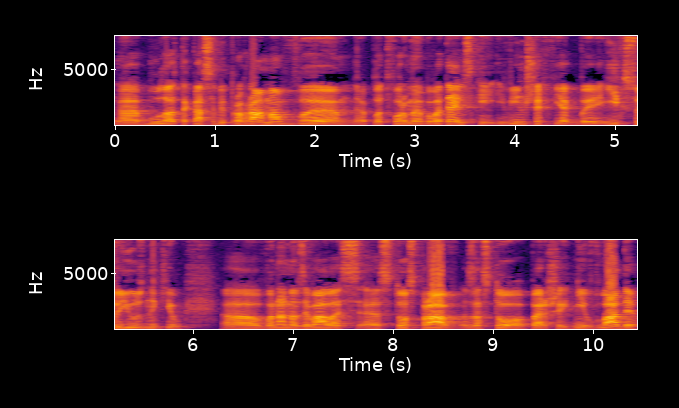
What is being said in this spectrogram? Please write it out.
е, була така собі програма в е, платформі Обивательській і в інших якби, їх союзників. Вона називалась е, «100 справ за 100 перших днів влади.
